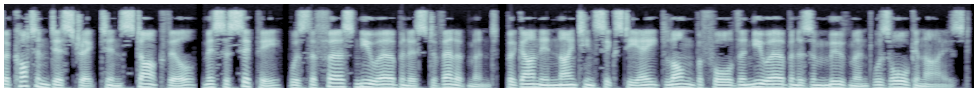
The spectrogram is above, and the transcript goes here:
The Cotton District in Starkville, Mississippi, was the first new urbanist development, begun in 1968 long before the new urbanism movement was organized.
